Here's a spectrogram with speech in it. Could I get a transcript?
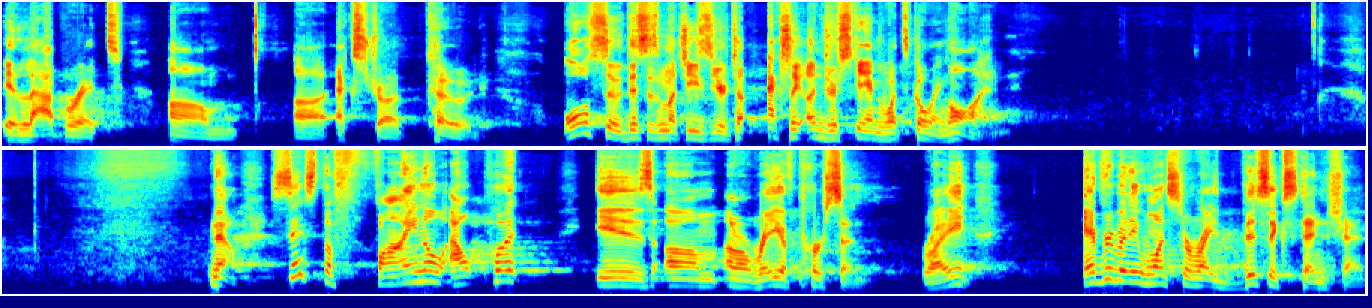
elaborate um, uh, extra code. Also, this is much easier to actually understand what's going on. Now, since the final output is um, an array of person, right? Everybody wants to write this extension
